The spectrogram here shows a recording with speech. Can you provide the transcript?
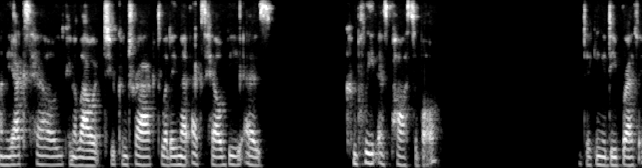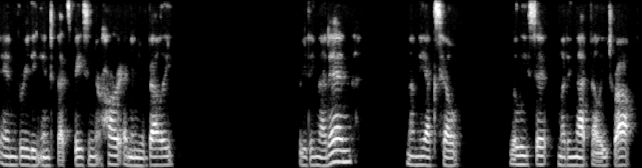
On the exhale, you can allow it to contract, letting that exhale be as complete as possible. Taking a deep breath in, breathing into that space in your heart and in your belly. Breathing that in, and on the exhale, release it, letting that belly drop.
